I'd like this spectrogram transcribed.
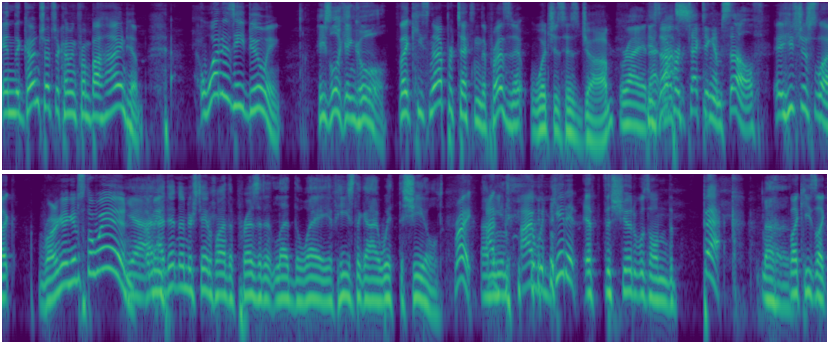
and the gunshots are coming from behind him. What is he doing? He's looking cool. Like he's not protecting the president, which is his job. Right. He's that- not protecting himself He's just like, running against the wind. Yeah, I, I mean, I didn't understand why the president led the way if he's the guy with the shield. right. I I mean- mean, I would get it if the shield was on the back. Uh-huh. Like he's like,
